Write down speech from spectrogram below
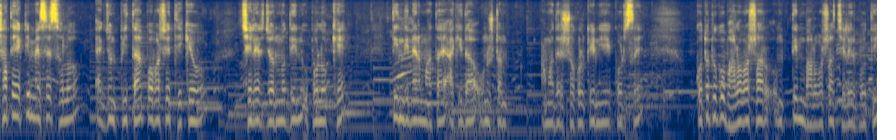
সাথে একটি মেসেজ হলো, একজন পিতা প্রবাসী থেকেও ছেলের জন্মদিন উপলক্ষে তিন দিনের মাথায় আকিদা অনুষ্ঠান আমাদের সকলকে নিয়ে করছে। কতটুকু ভালোবাসার অন্তিম ভালোবাসা ছেলের প্রতি,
